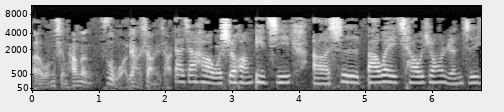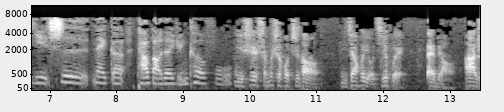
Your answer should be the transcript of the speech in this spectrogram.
呃，我们请他们自我亮相一下。大家好，我是黄碧姬，呃，是八位敲钟人之一，是那个淘宝的云客服。你是什么时候知道你将会有机会代表阿里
